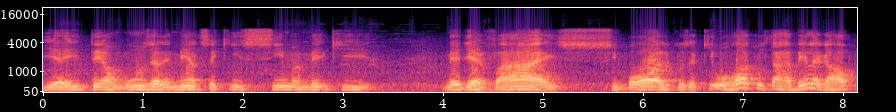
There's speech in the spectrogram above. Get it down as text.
e aí tem alguns elementos aqui em cima meio que medievais, simbólicos aqui. O rótulo estava bem legal,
